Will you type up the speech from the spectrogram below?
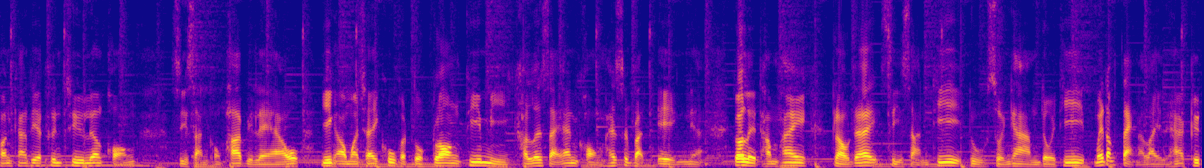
ค่อนข้างที่จะขึ้นชื่อเรื่องของสีสันของภาพอยู่แล้ว ยิ่งเอามาใช้คู่กับตัวกล้องที่มี Color Science ของ Hasselblad เองเนี่ยก็เลยทำให้เราได้สีสันที่ดูสวยงามโดยที่ไม่ต้องแต่งอะไรเลยฮะคือ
